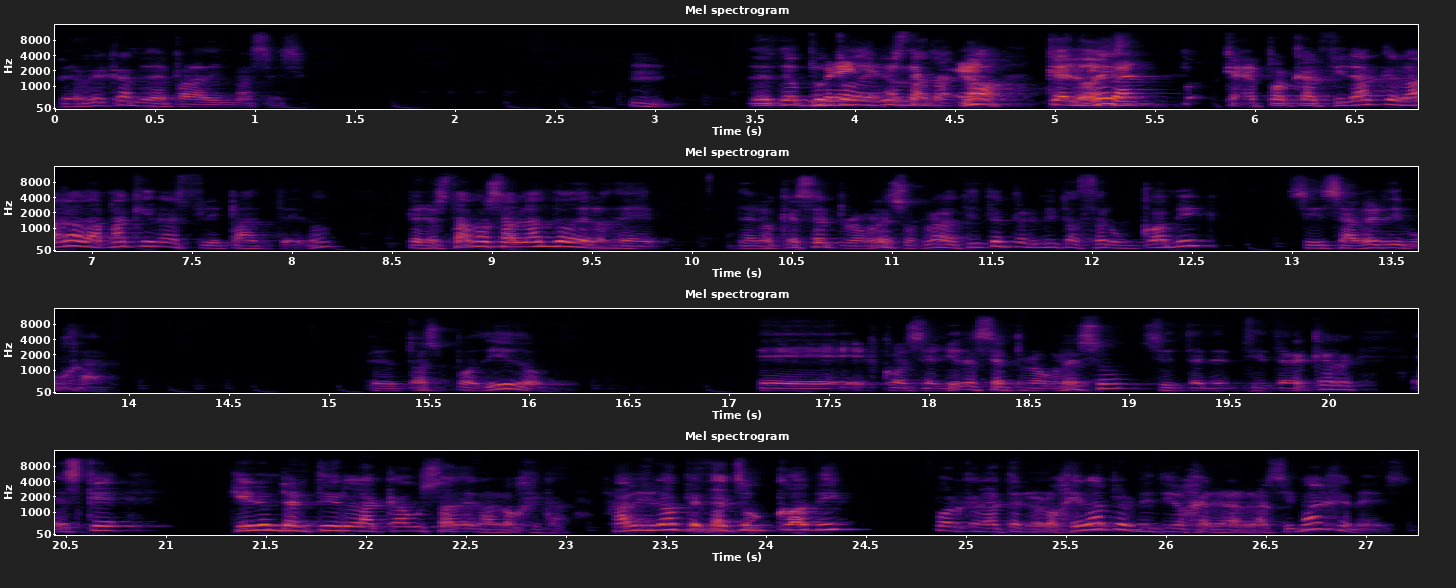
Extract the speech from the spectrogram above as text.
pero qué cambio de paradigma es ese. Hmm. Desde un punto de vista. no, que lo es, porque al final que lo haga la máquina es flipante, ¿no? Pero estamos hablando de lo, de, de lo que es el progreso. Claro, a ti te permite hacer un cómic sin saber dibujar. Pero tú has podido eh, conseguir ese progreso sin tener, que... Es que quiero invertir la causa de la lógica. Javi López ha hecho un cómic porque la tecnología le ha permitido generar las imágenes.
